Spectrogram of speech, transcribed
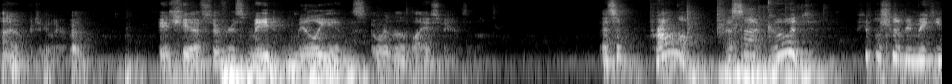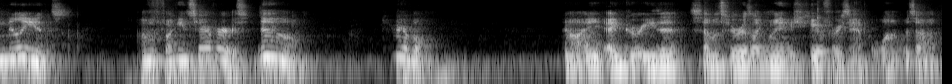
not in particular, but HCF servers made millions over the lifespans of them. That's a problem. That's not good. People shouldn't be making millions off of fucking servers. No. Terrible. Now, I, I agree that some of servers like MineHQ, for example, when it was up,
